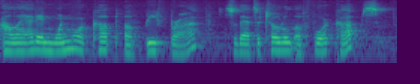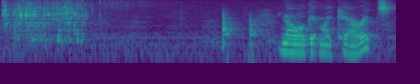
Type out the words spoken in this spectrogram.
I'll add in one more cup of beef broth, so that's a total of four cups. Now I'll get my carrots.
